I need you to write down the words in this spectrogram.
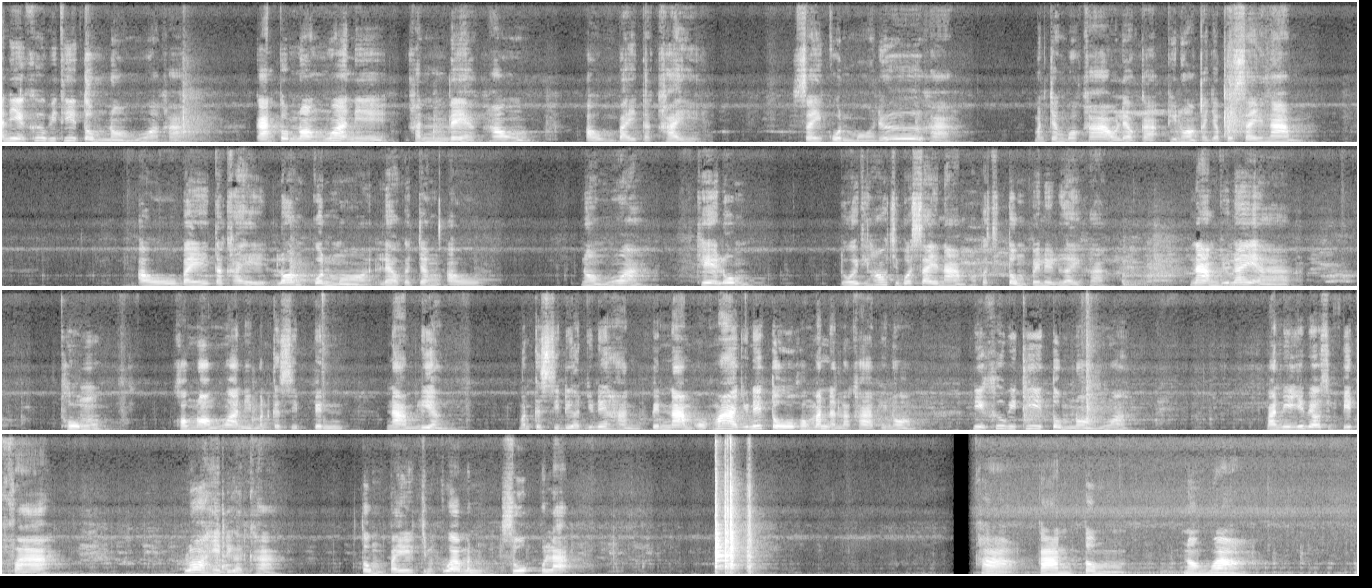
อันนี้คือวิธีต้มหนองงัวค่ะ การต้มหนองงัวนี่คันแรกเฮาเอาใบตะไคร้ใส่ก้นหม้อเด้อค่ะ มันจังบ่ข้าวแล้วกะพี่น้องก็อย่าไปใส่น้ำเอาใบตะไคร้ล่องก้นหม้อแล้วก็จังเอาหนองงัวเทลงโดยที่เฮาสิบ่ใส่น้ำเฮาก็สิต้มไปเรื่อยๆค่ะ น้ำอยู่ในอ่าถง ของหนองงัวนี่มันก็สิเป็นน้ำเลี้ยง มันก็สิเดือดอยู่ในหันเป็นน้ำออกมาอยู่ในโตของมันนั่นแหละค่ะพี่น้อง นี่คือวิธีต้มหนองงัวบัดนี้ยายแววสิปิดฝารอให้เดือดค่ะต้มไปจนกว่ามันสุกพุ่นละค่ะ การต้มหนองว่า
